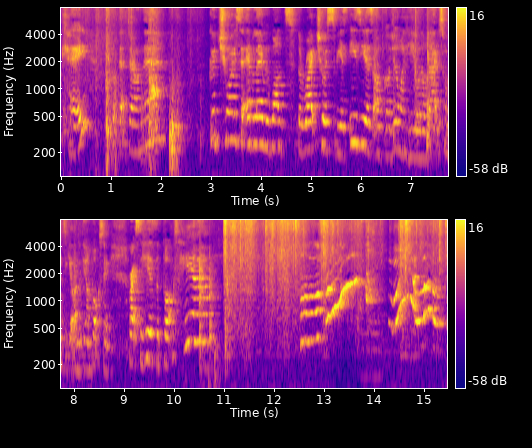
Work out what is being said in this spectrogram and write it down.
Okay, put that down there. Good choice at Everlane. We want the right choice to be as easy as, oh God, you don't want to hear all that. I just wanted to get on with the unboxing. Right, so here's the box here. Oh, I love it.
